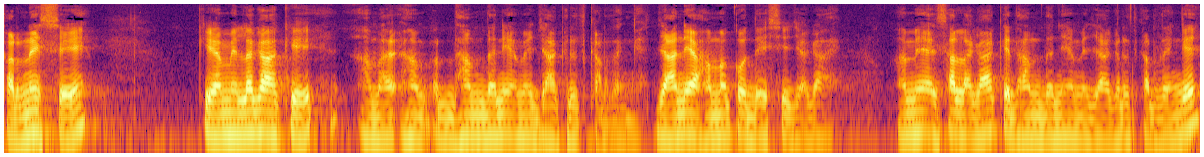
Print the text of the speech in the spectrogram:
करने से कि हमें लगा कि हमारे हम धामधनी हमें जागृत कर देंगे। जाने हमको देसी जगह है। हमें ऐसा लगा कि धाम दुनिया में जागृत कर देंगे।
